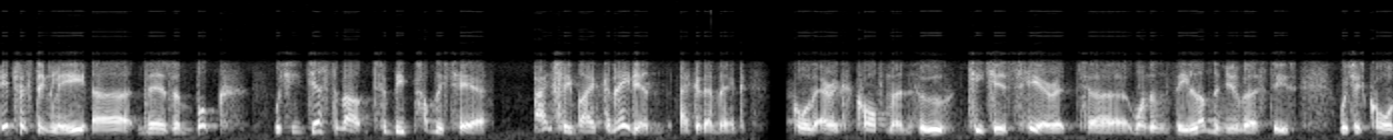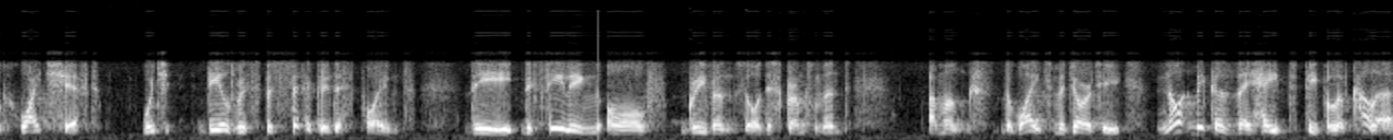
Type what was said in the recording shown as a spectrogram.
Interestingly, uh, there's a book which is just about to be published here, actually by a Canadian academic called Eric Kaufmann, who teaches here at uh, one of the London universities, which is called White Shift, which deals with specifically this point, the, the feeling of grievance or disgruntlement amongst the white majority, not because they hate people of color,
